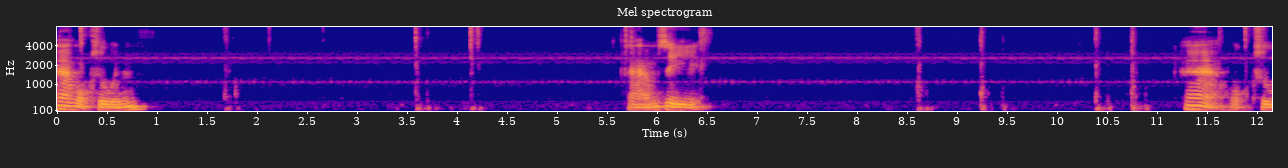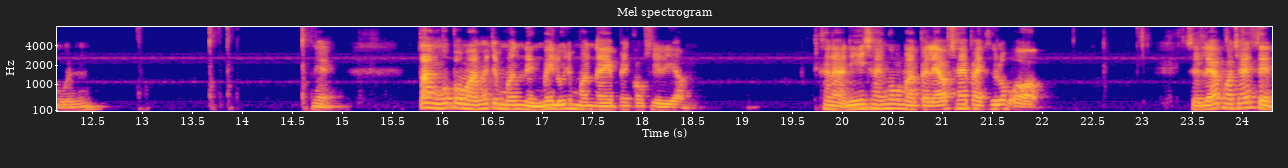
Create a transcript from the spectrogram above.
ห้าหกศูนย์สามสี่ห้าหกศูนย์เนี่ย ตั้งงบประมาณไว้จำนวนหนึ่งไม่รู้จำนวนในเป็นกองสี่เหลี่ยม ขณะนี้ใช้งบประมาณไปแล้วใช้ไปคือลบออก เสร็จแล้วพอใช้เสร็จ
